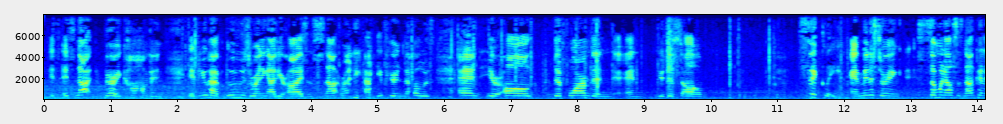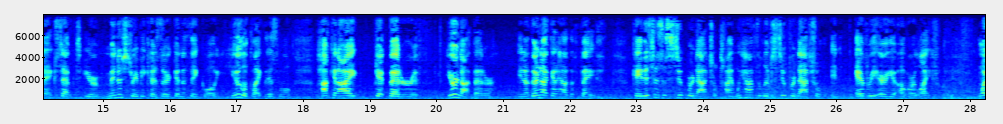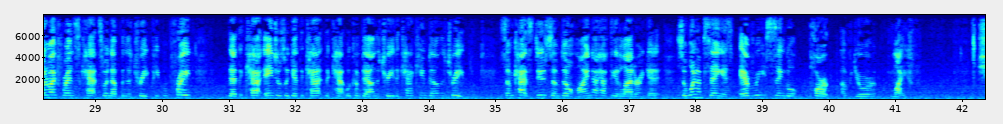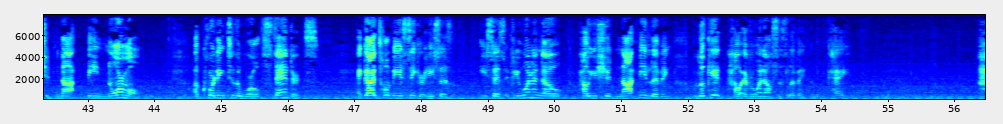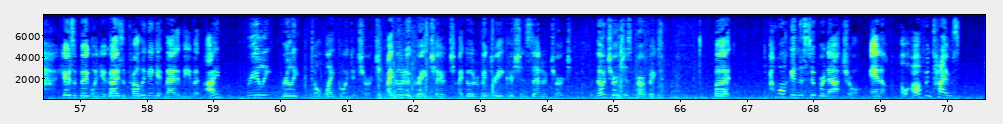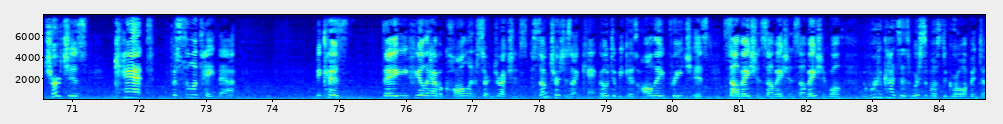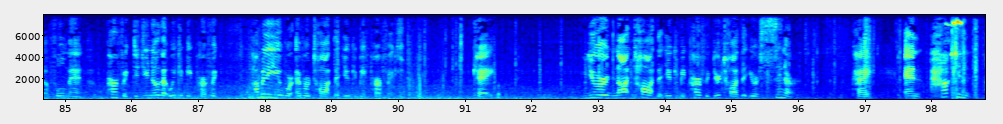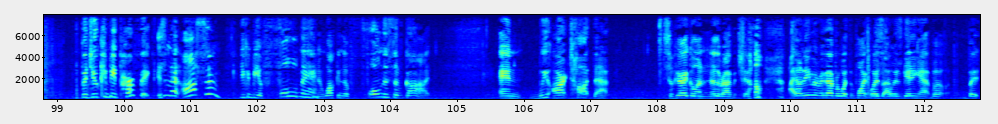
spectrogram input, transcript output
it's, it's not very common if you have ooze running out of your eyes and snot running out of your nose and you're all deformed and, and you're just all sickly. And ministering someone else is not going to accept your ministry because they're going to think well you look like this. Well how can i get better if you're not better? You know they're not going to have the faith. Okay this is a supernatural time. We have to live supernatural in every area of our life one of my friend's cats went up in the tree. People prayed that the cat angels would get the cat. The cat would come down the tree. The cat came down the tree. Some cats do, some don't. Mine, I have to get a ladder and get it. So what I'm saying is every single part of your life should not be normal according to the world's standards. And God told me a secret. He says, He says, if you want to know how you should not be living, look at how everyone else is living. Okay? Here's a big one. You guys are probably going to get mad at me, but I really, really don't like going to church. I go to a great church. I go to Victory Christian Center Church. No church is perfect, but I walk in the supernatural. And oftentimes, churches can't facilitate that because they feel they have a call in a certain direction. Some churches I can't go to because all they preach is salvation, salvation, salvation. Well, the Word of God says we're supposed to grow up into a full man, perfect. Did you know that we can be perfect? How many of you were ever taught that you can be perfect? Okay. You're not taught that you can be perfect. You're taught that you're a sinner. Okay. And how can, but you can be perfect. Isn't that awesome? You can be a full man and walk in the fullness of God. And we aren't taught that. So here I go on another rabbit trail. I don't even remember what the point was I was getting at, but but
